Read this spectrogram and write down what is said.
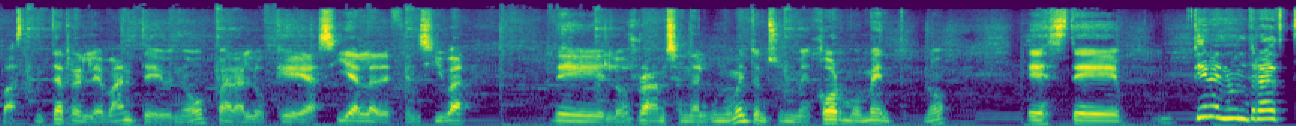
bastante relevante, ¿no? Para lo que hacía la defensiva de los Rams en algún momento, en su mejor momento, ¿no? Este, tienen un draft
